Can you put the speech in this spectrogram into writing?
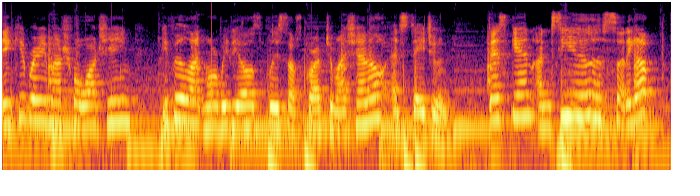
Thank you very much for watching. If you like more videos, please subscribe to my channel and stay tuned. Thanks again and see you. Setting up.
